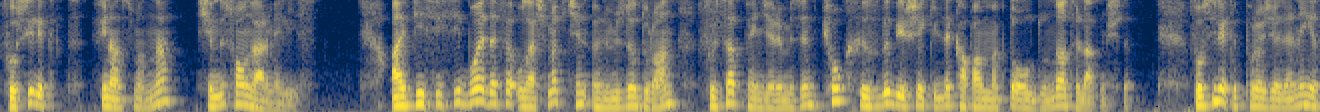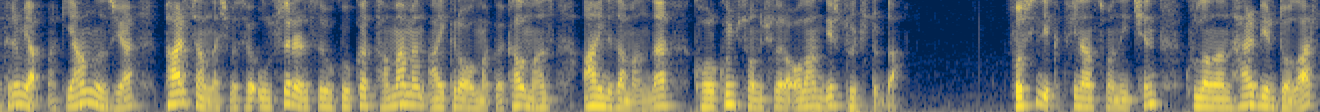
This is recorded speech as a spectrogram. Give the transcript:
fosil yakıt finansmanına şimdi son vermeliyiz. IPCC bu hedefe ulaşmak için önümüzde duran fırsat penceremizin çok hızlı bir şekilde kapanmakta olduğunu da hatırlatmıştı. Fosil yakıt projelerine yatırım yapmak yalnızca Paris Anlaşması ve uluslararası hukuka tamamen aykırı olmakla kalmaz, aynı zamanda korkunç sonuçları olan bir suçtur da. Fosil yakıt finansmanı için kullanılan her bir dolar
